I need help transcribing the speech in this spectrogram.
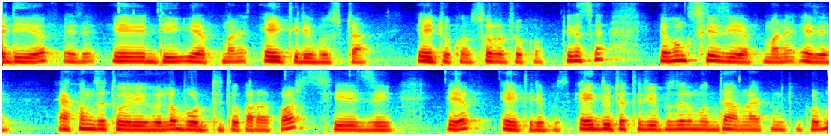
এডিএফ এই যে এডিএফ মানে এই ত্রিভুজটা, এইটুকু, ছোটোটুকু, ঠিক আছে? এবং সিজিএফ মানে এই যে এখন যে তৈরি হলো বর্ধিত করার পর সিজিএফ এই ত্রিভুজ, এই দুইটা ত্রিভুজের মধ্যে আমরা এখন কি করব?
